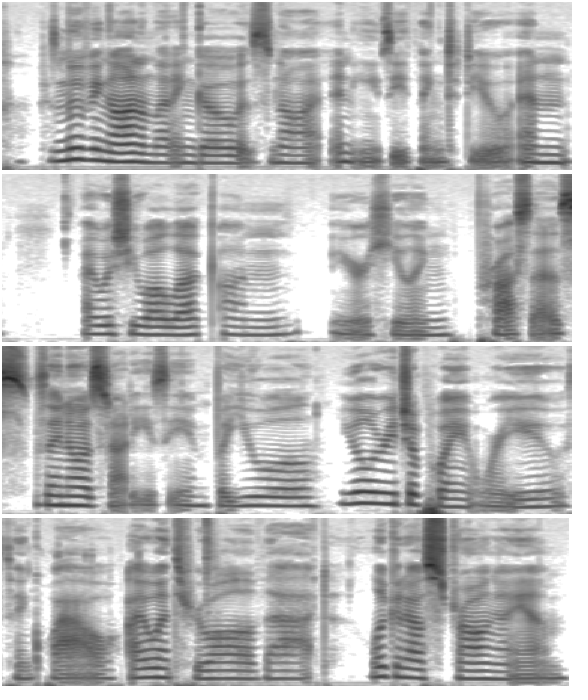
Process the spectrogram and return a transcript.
because moving on and letting go is not an easy thing to do. And I wish you all luck on your healing process because I know it's not easy, but you will you'll reach a point where you think, "Wow, I went through all of that. Look at how strong I am."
